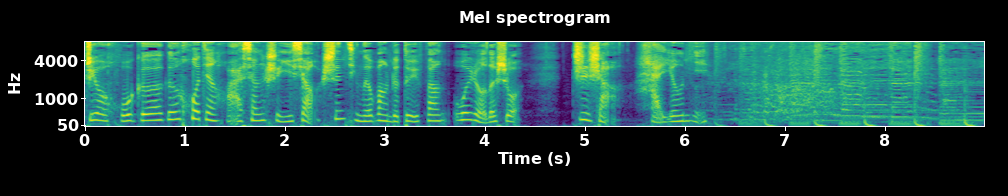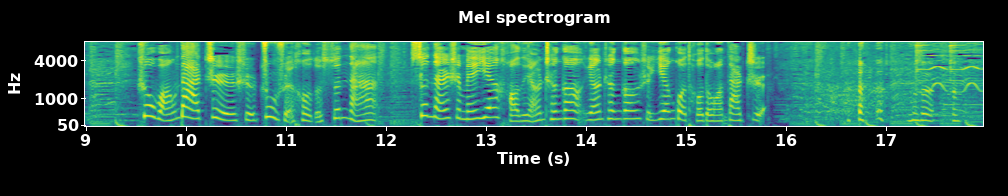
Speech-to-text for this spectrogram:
只有胡歌跟霍建华相视一笑，深情的望着对方，温柔的说：“至少还有你。”说王大治是注水后的孙楠，孙楠是没腌好的杨成刚，杨成刚是腌过头的王大治。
